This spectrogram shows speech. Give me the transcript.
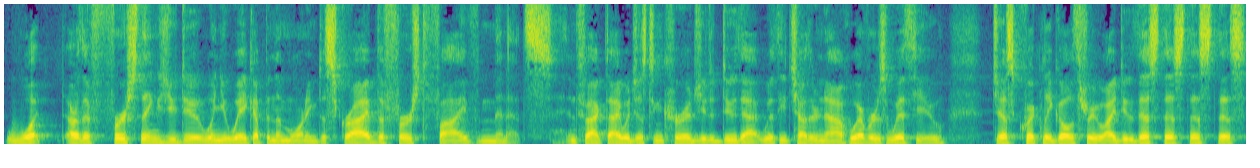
what are the first things you do when you wake up in the morning? Describe the first five minutes. In fact, I would just encourage you to do that with each other now, whoever's with you. Just quickly go through. I do this, this, this, this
